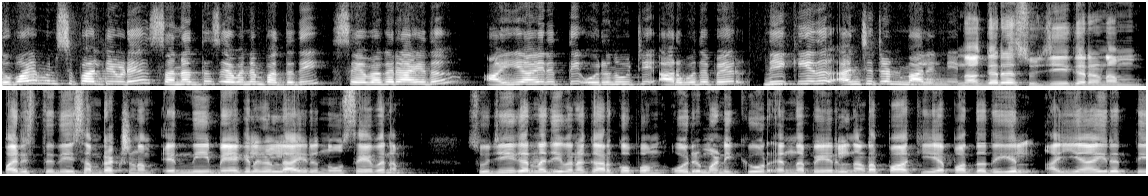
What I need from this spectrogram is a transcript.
ദുബായ് മുനിസിപ്പാലിറ്റിയുടെ സന്നദ്ധ സേവനം പദ്ധതി സേവകരായത് അയ്യായിരത്തി ഒരുന്നൂറ്റി അറുപത് പേർ നീക്കിയത് അഞ്ച് ടൺ മാലിന്യം. നഗര ശുചീകരണം പരിസ്ഥിതി സംരക്ഷണം എന്നീ മേഖലകളിലായിരുന്നു സേവനം. ശുചീകരണ ജീവനക്കാർക്കൊപ്പം ഒരു മണിക്കൂർ എന്ന പേരിൽ നടപ്പാക്കിയ പദ്ധതിയിൽ അയ്യായിരത്തി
